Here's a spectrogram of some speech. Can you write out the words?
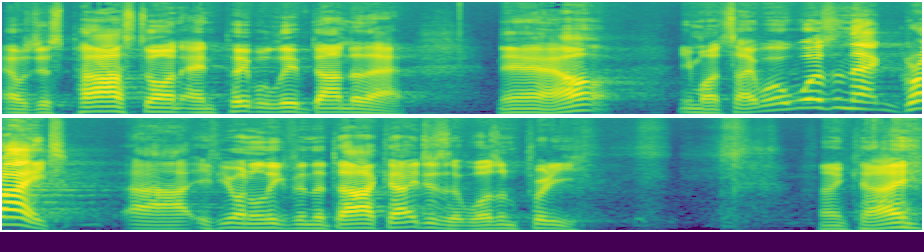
and was just passed on, and people lived under that. Now, you might say, well, wasn't that great? Uh, if you want to live in the dark ages, it wasn't pretty. Okay?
